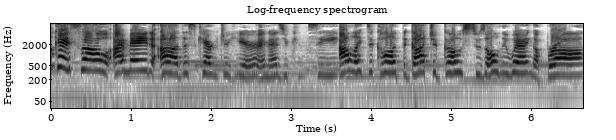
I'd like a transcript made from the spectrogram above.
Okay, so I made uh, this character here and as you can see, I like to call it the Gacha Ghost who's only wearing a bra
